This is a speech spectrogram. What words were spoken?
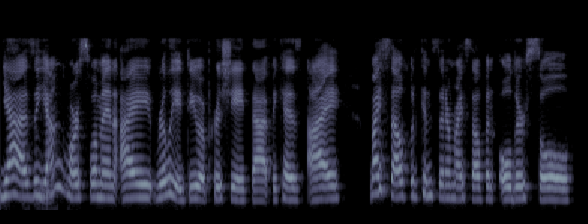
Yeah, as a young horsewoman, I really do appreciate that because I myself would consider myself an older soul.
